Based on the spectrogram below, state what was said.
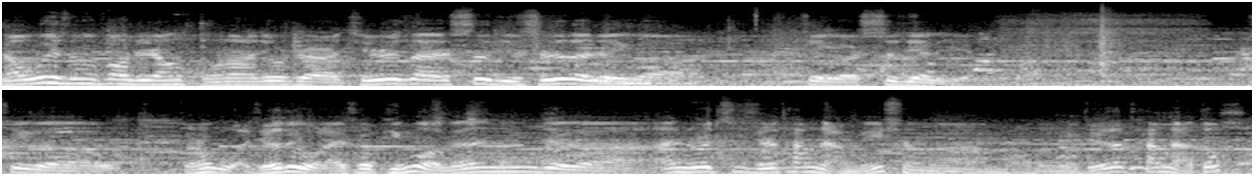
然后为什么放这张图呢？就是其实，在设计师的这个这个世界里，这个反正我觉得对我来说，苹果跟这个安卓其实他们俩没什么矛盾，我觉得他们俩都好。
